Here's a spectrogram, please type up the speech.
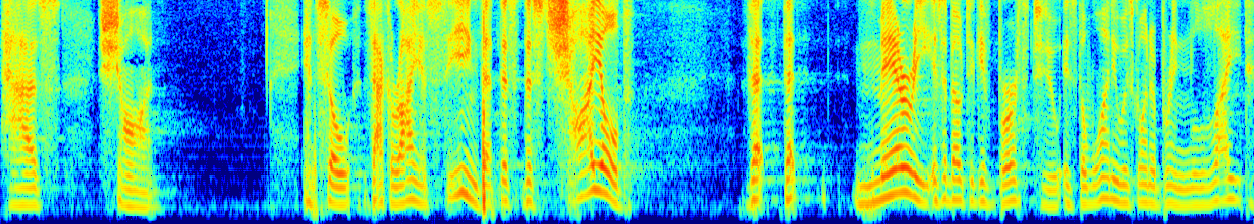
has shone. And so Zechariah is seeing that this, this child that, that Mary is about to give birth to is the one who is going to bring light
